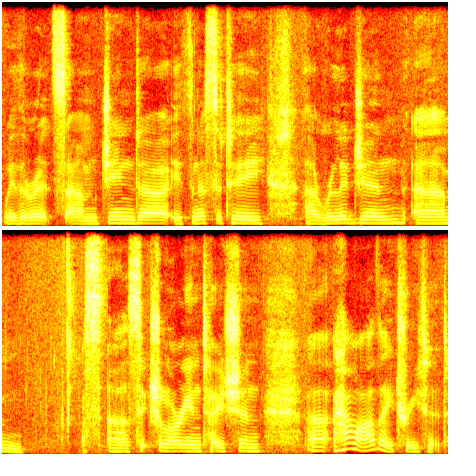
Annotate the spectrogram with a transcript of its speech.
whether it's um, gender, ethnicity, uh, religion, um, uh, sexual orientation, uh, how are they treated?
